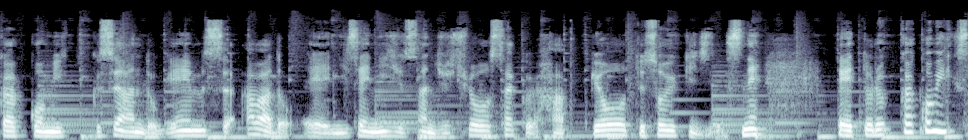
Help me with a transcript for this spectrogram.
カコミックスゲームスアワード、えー2023受賞作発表というそういう記事ですね。えっ、と、ルッカコミックス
